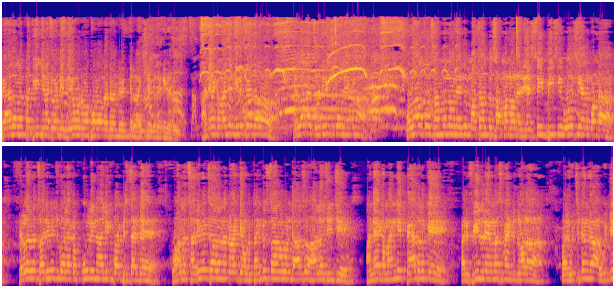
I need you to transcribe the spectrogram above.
పేదలను బతికించినటువంటి దేవుడి రూపంలో ఉన్నటువంటి వ్యక్తి రాజశేఖర రెడ్డి గారు. అనేక మంది నిరుపేదలు పిల్లల్ని చదివించుకోలేక కులాలతో సంబంధం లేదు మతాలతో సంబంధం లేదు. ఎస్సీ బీసీ ఓసీ అనకుండా పిల్లల్ని చదివించుకోలేక కూలి నాలికి పంపిస్తుంటే వాళ్ళని చదివించాలన్నటువంటి ఒక తండ్రి స్థానంలో ఉండి ఆలోచించి అనేక మంది పేదలకి మరి ఫీజు రియంబర్స్మెంట్ ద్వారా మరి ఉచితంగా విద్య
